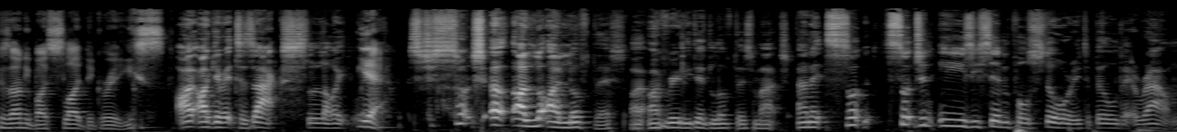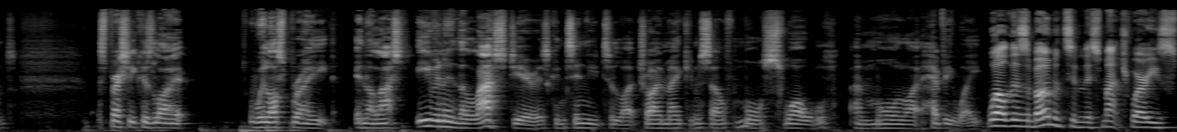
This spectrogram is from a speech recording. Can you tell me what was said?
is only by slight degrees. I, I give it to Zack slightly. Yeah. It's just such. Uh, I lo- I love this. I, I really did love this match, and it's su- such an easy, simple story to build it around. Especially because like Will Ospreay in the last, even in the last year, has continued to like try and make himself more swole and more like heavyweight. Well, there's a moment in this match where he's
